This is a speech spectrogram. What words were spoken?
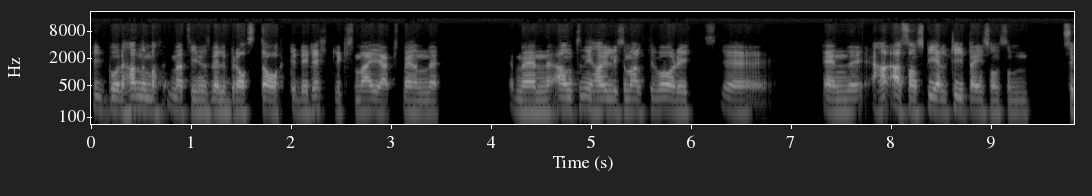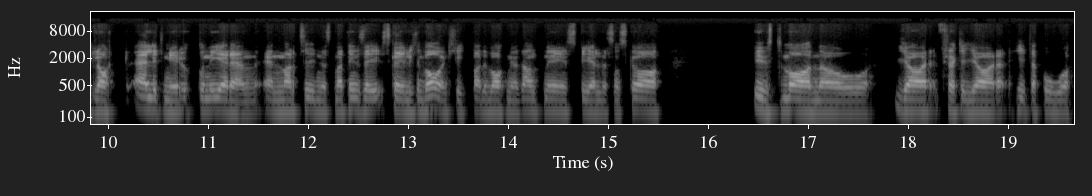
fick både han och Martinez väldigt bra starter direkt, liksom Ajax, men, men Antoni har ju liksom alltid varit eh, en, alltså hans speltyp är en sån som såklart är lite mer upp och ner än, än Martinez. Martinez ska ju liksom vara en klippad bak med Antoni är en spelare som ska utmana och gör, försöka göra, hitta på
